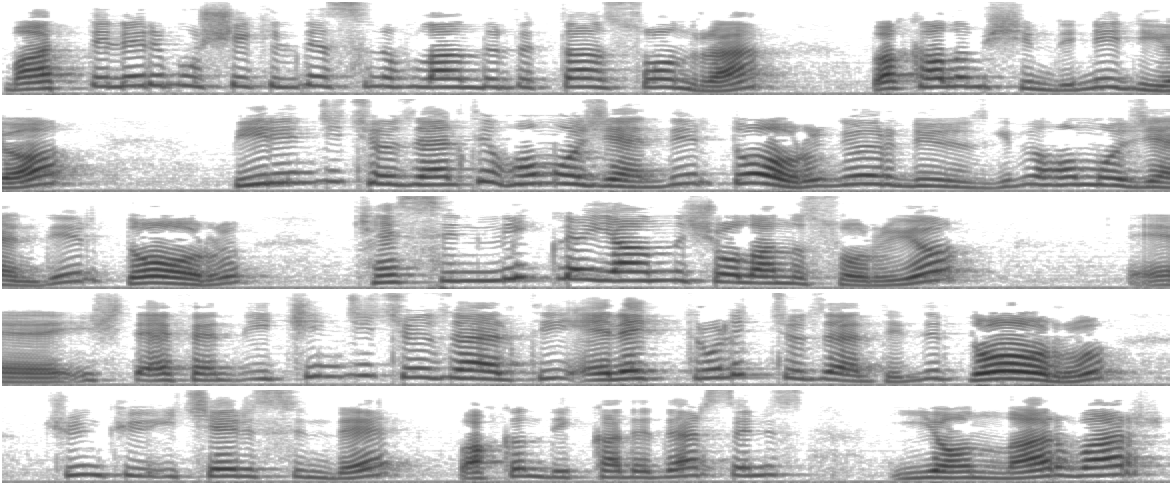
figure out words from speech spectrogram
maddeleri bu şekilde sınıflandırdıktan sonra bakalım şimdi ne diyor? Birinci çözelti homojendir. Doğru. Gördüğünüz gibi homojendir. Doğru. Kesinlikle yanlış olanı soruyor. Ee, işte efendim ikinci çözelti elektrolit çözeltidir. Doğru. Çünkü içerisinde bakın dikkat ederseniz iyonlar var.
